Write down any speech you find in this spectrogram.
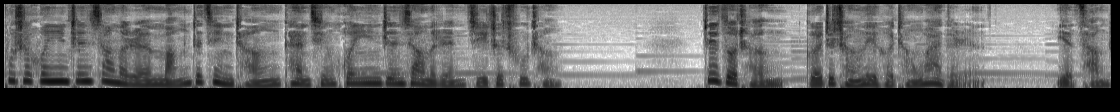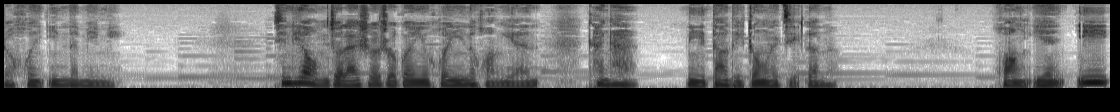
不知婚姻真相的人忙着进城，看清婚姻真相的人急着出城。这座城隔着城里和城外的人，也藏着婚姻的秘密。今天我们就来说说关于婚姻的谎言，看看你到底中了几个呢？谎言一：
